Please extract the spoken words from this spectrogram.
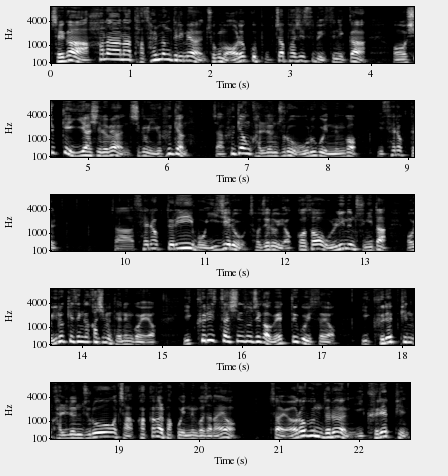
제가 하나하나 다 설명드리면 조금 어렵고 복잡하실 수도 있으니까 어, 쉽게 이해하시려면 지금 이거 흑연 자 흑연 관련주로 오르고 있는 거 이 세력들 자 세력들이 뭐 이재료 저재료 엮어서 올리는 중이다 어, 이렇게 생각하시면 되는 거예요. 이 크리스탈 신소재가 왜 뜨고 있어요? 이 그래핀 관련주로 자 각광을 받고 있는 거잖아요. 자 여러분들은 이 그래핀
